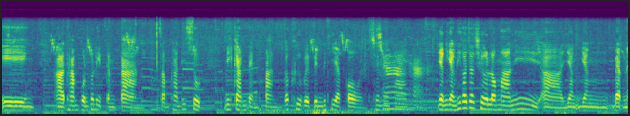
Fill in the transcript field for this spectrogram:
เองอาทำผลผลิตต่างๆสำคัญที่สุดมีการแบ่งปันก็คือไปเป็นวิทยากรใช่ไหมคะค่ะ อย่างอย่างที่เขาจะเชิญเรามานี่อ่าอย่างอย่างแบบไหน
